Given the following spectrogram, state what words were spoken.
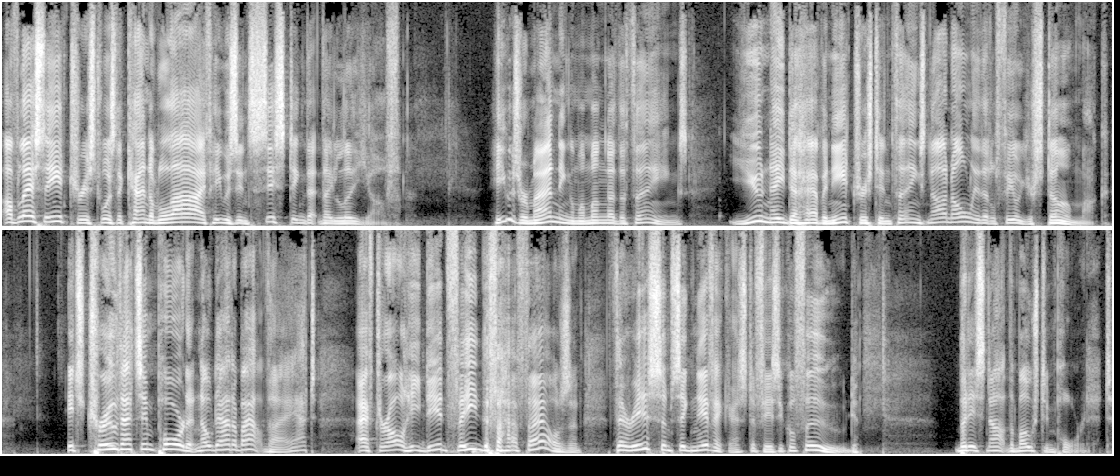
Of less interest was the kind of life he was insisting that they live. He was reminding them, among other things, you need to have an interest in things not only that'll fill your stomach. It's true that's important, no doubt about that. After all, he did feed the 5,000. There is some significance to physical food, but it's not the most important.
